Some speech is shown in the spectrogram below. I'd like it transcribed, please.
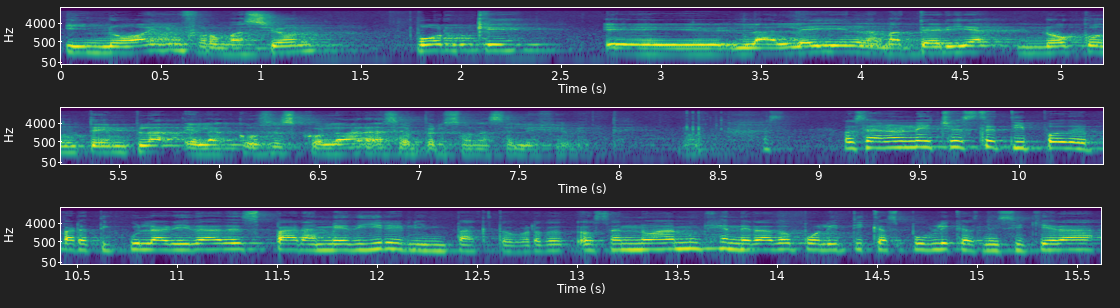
y no hay información porque eh, la ley en la materia no contempla el acoso escolar hacia personas LGBT. O sea, no han hecho este tipo de particularidades para medir el impacto, ¿verdad? O sea, no han generado políticas públicas ni siquiera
